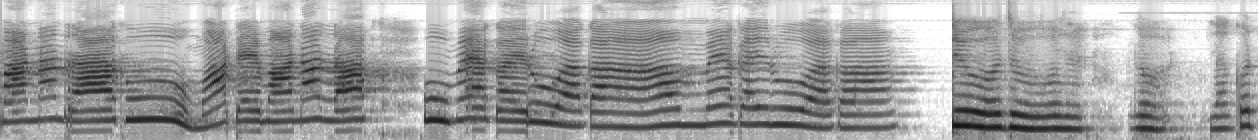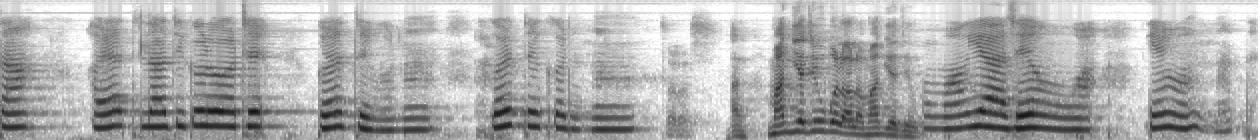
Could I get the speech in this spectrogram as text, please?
માનન ગતિ ગણા ગતિ કરના સરસ આ માગ્યા જેવું બોલો હાલો માગ્યા જેવું માગ્યા જેવું એવું નથી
